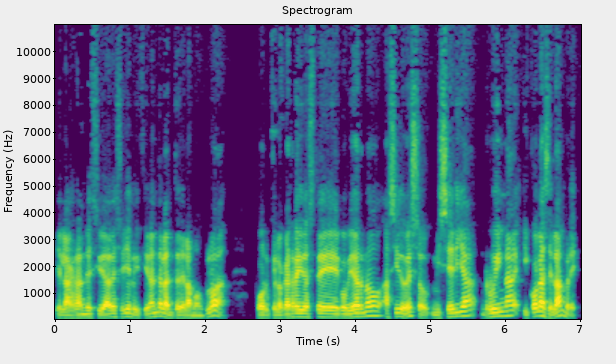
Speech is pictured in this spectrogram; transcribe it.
en las grandes ciudades, oye, lo hicieran delante de la Moncloa, porque lo que ha traído este gobierno ha sido eso, miseria, ruina y colas del hambre.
